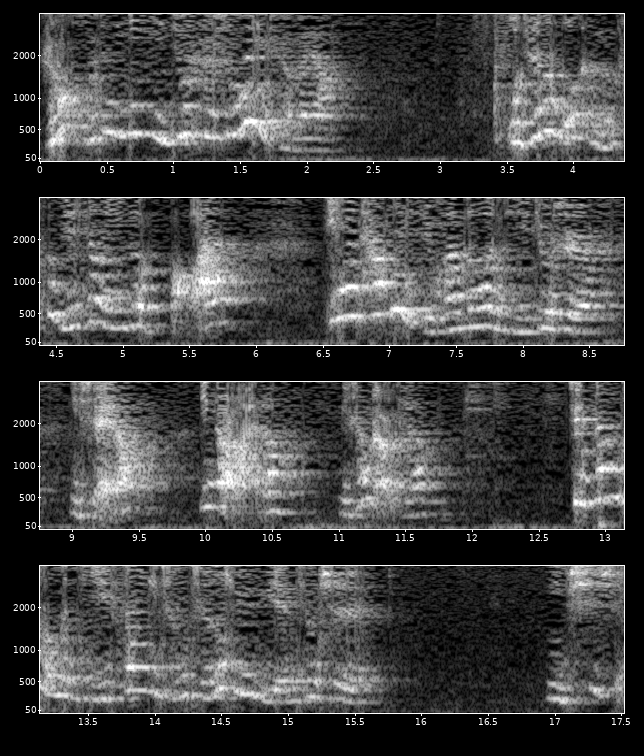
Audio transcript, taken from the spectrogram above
人活着的意义究竟是为什么呀？我觉得我可能特别像一个保安，因为他最喜欢的问题就是你谁啊？你哪儿来的？你上哪儿去啊？这三个问题翻译成哲学语言就是你是谁？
